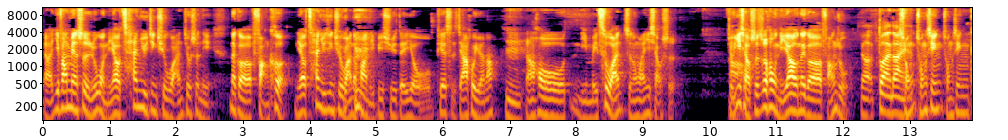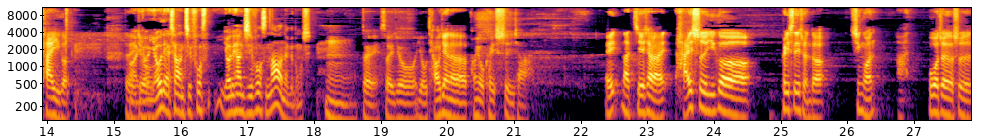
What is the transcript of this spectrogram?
啊、一方面是如果你要参与进去玩，就是你那个访客，你要参与进去玩的话，你必须得有 PS 加会员啦。嗯，然后你每次玩只能玩一小时，就啊一小时之后你要那个房主要断一断重重新重新开一个。对，啊，就有有点像 GeForce，有点像 GeForce Now 那个东西。嗯，对，所以就有条件的朋友可以试一下。哎，那接下来还是一个 PlayStation 的新闻啊，不过这个是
